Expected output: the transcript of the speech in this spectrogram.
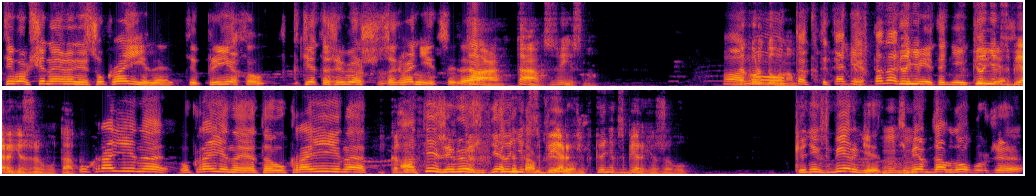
ты вообще, наверное, не с Украины. Ты приехал, где-то живешь за границей, да? Так, так, звісно. А, за ну, кордоном. так ты, конечно, тогда В Кёниг- тебе это не В интересно. Кёнигсберге живу, так. Украина, Украина это Украина, Кажу, а ты живешь в где ты там Кёнигсберге, живешь? в Кёнигсберге живу. В Кёнигсберге? Мгм. Тебе б давно бы уже,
